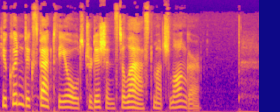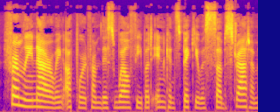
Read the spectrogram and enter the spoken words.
you couldn't expect the old traditions to last much longer. Firmly narrowing upward from this wealthy but inconspicuous substratum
